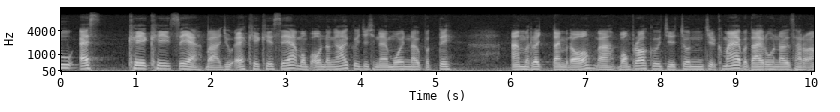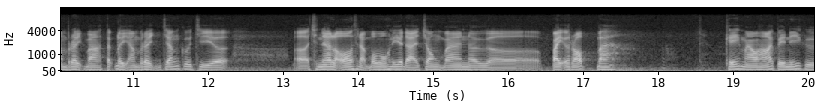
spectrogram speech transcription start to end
USKK Share បាទ USKK Share បងប្អូនដឹងហើយគឺជា channel មួយនៅប្រទេស អាមេរិកតែម្ដងបាទបងប្រុសគឺជាជនជាតិខ្មែរប៉ុន្តែរស់នៅសហរដ្ឋអាមេរិកបាទទឹកដីអាមេរិកអញ្ចឹងគឺជា channel ល្អសម្រាប់បងប្អូនគ្នាដែលចង់បាននៅប៉ែកអឺរ៉ុបបាទអូខេមកហើយពេលនេះគឺ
